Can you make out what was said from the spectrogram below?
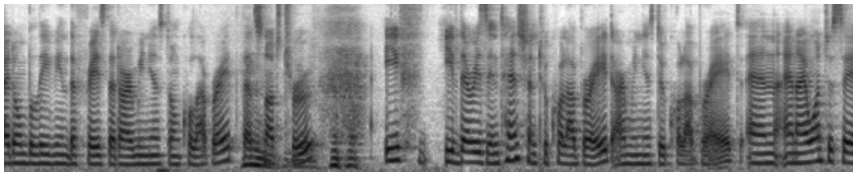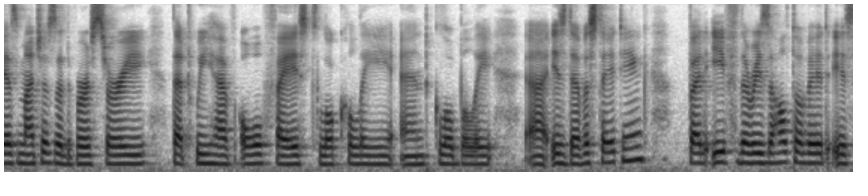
I don't believe in the phrase that Armenians don't collaborate. That's not true. if if there is intention to collaborate, Armenians do collaborate. And and I want to say as much as adversary that we have all faced locally and globally uh, is devastating. But if the result of it is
